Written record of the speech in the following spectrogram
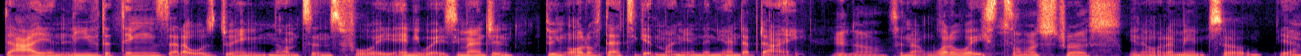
die and leave the things that I was doing nonsense for. Anyways, imagine doing all of that to get money and then you end up dying. You know? So now, what a waste. So much stress. You know what I mean? So yeah,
